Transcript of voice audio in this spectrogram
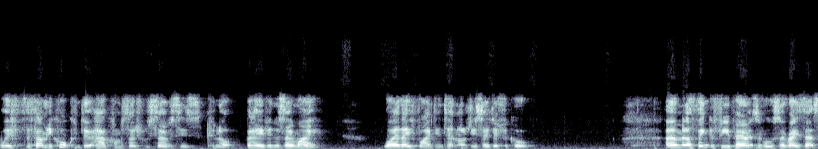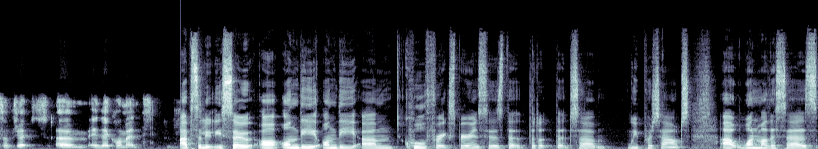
if the family court can do it, how come social services cannot behave in the same way? Why are they finding technology so difficult? Um, and I think a few parents have also raised that subject um, in their comments. Absolutely. So uh, on the on the um, call for experiences that that that um, we put out. Uh, one mother says,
